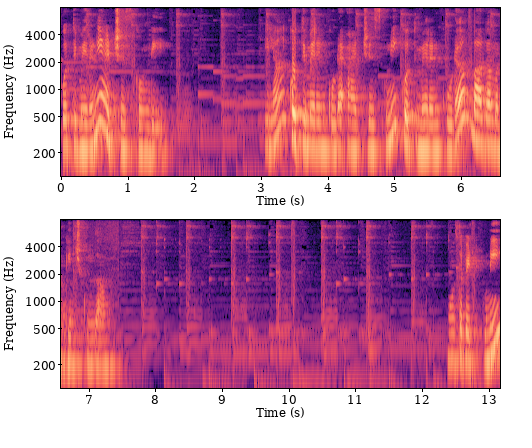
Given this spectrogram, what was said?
కొత్తిమీరని యాడ్ చేసుకోండి. ఇలా కొత్తిమీరని కూడా యాడ్ చేసుకుని కొత్తిమీరని కూడా బాగా మగ్గించుకుందాం. మూత పెట్టుకుని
